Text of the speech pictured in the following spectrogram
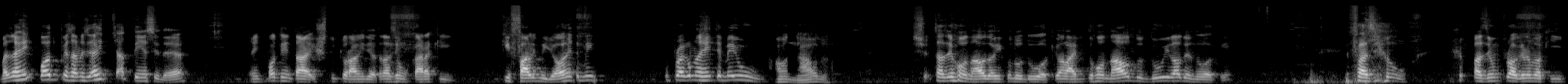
Mas a gente pode pensar nisso, a gente já tem essa ideia. A gente pode tentar estruturar ainda, trazer um cara que, que fale melhor. A gente também. O programa da gente é meio. Ronaldo. Deixa eu trazer Ronaldo aqui com o Dudu aqui, uma live do Ronaldo, Dudu e Laudenor aqui. Fazer um, fazer um programa aqui.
